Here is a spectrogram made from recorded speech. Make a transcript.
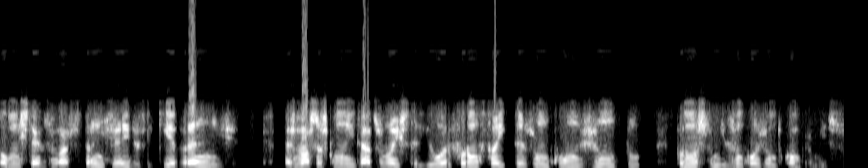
ao Ministério dos Negócios Estrangeiros e que abrange as nossas comunidades no exterior, foram feitas um conjunto, foram assumidos um conjunto de compromissos.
